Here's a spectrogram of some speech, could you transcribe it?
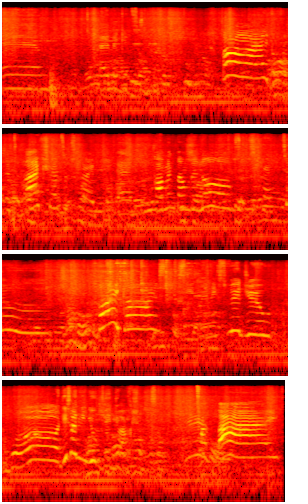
And I like it so. Bye! Don't forget to like, share, subscribe. And comment down below. Subscribe too. Bye guys! See you in the next video. Whoa! This is a new video actually. So, bye!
